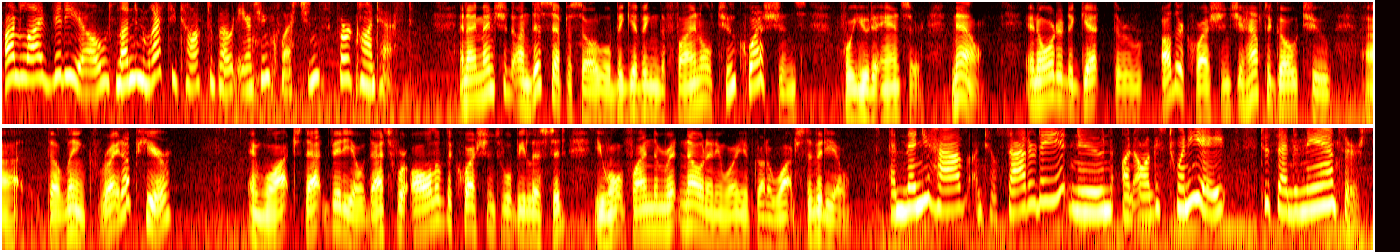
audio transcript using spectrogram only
On live video, London Westy talked about answering questions for a contest. And I mentioned on this episode we'll be giving the final two questions for you to answer. Now, in order to get the other questions, you have to go to uh, the link right up here and watch that video. That's where all of the questions will be listed. You won't find them written out anywhere. You've got to watch the video. And then you have until Saturday at noon on August 28th to send in the answers.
